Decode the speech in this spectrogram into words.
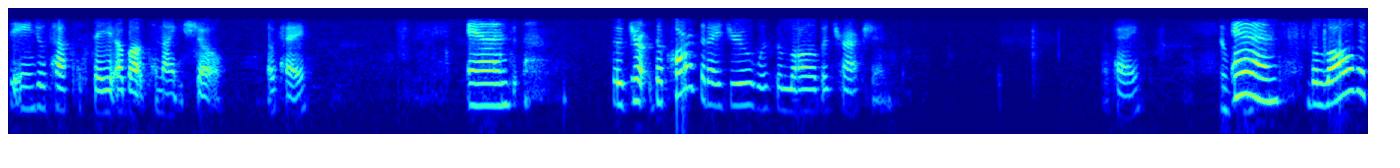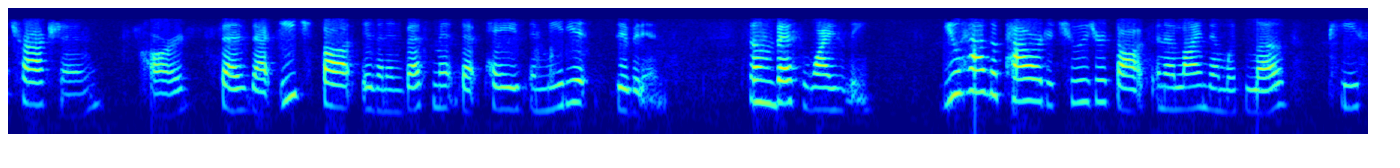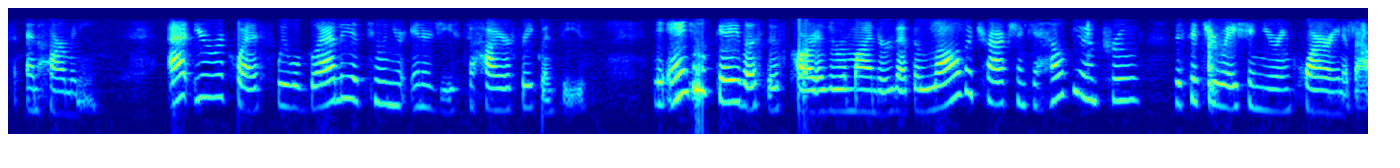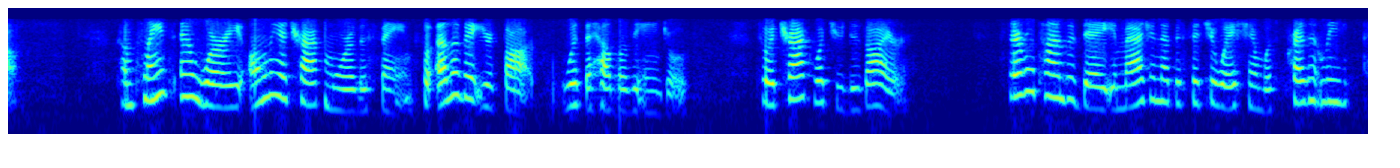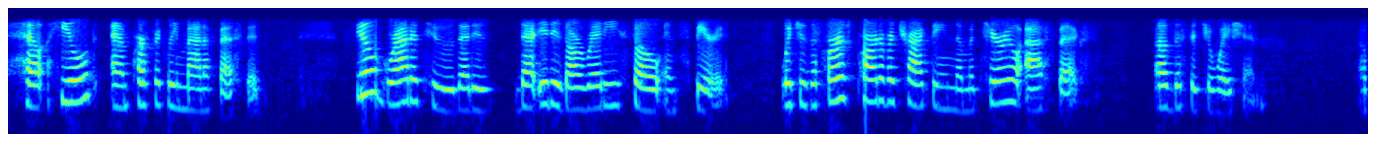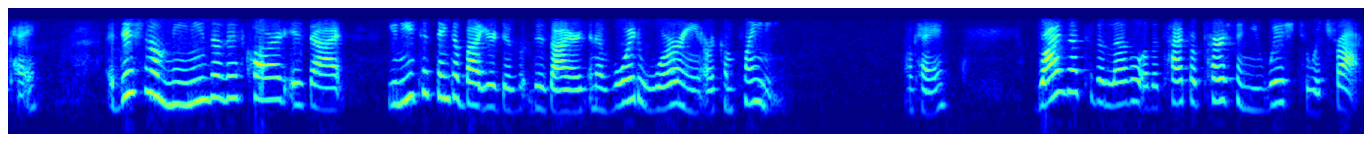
the angels have to say about tonight's show. Okay. And the the card that I drew was the law of attraction. Okay. Okay. And the law of attraction card says that each thought is an investment that pays immediate dividends. So invest wisely. You have the power to choose your thoughts and align them with love, peace, and harmony. At your request, we will gladly attune your energies to higher frequencies. The angels gave us this card as a reminder that the law of attraction can help you improve the situation you're inquiring about. Complaints and worry only attract more of the same, so elevate your thoughts with the help of the angels to attract what you desire. Several times a day, imagine that the situation was presently healed and perfectly manifested. Feel gratitude that is that it is already so in spirit, which is the first part of attracting the material aspects of the situation. Okay. Additional meanings of this card is that you need to think about your de- desires and avoid worrying or complaining. Okay? Rise up to the level of the type of person you wish to attract.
